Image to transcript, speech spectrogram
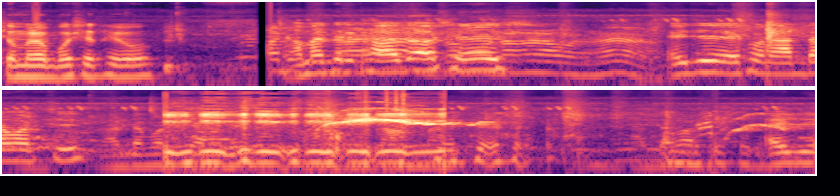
তোমরা বসে থাকো আমাদের খাওয়া দাওয়া শেষ এই যে এখন আড্ডা মারছি এই যে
